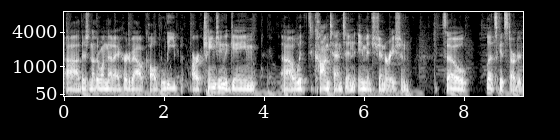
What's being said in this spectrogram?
uh, there's another one that I heard about called Leap are changing the game uh, with content and image generation. So let's get started.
